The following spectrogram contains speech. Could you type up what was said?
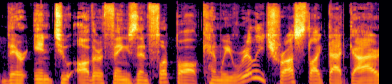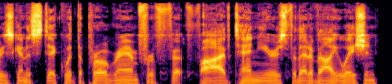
They're into other things than football. Can we really trust like that guy who's going to stick with the program for f- five, ten years for that evaluation?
